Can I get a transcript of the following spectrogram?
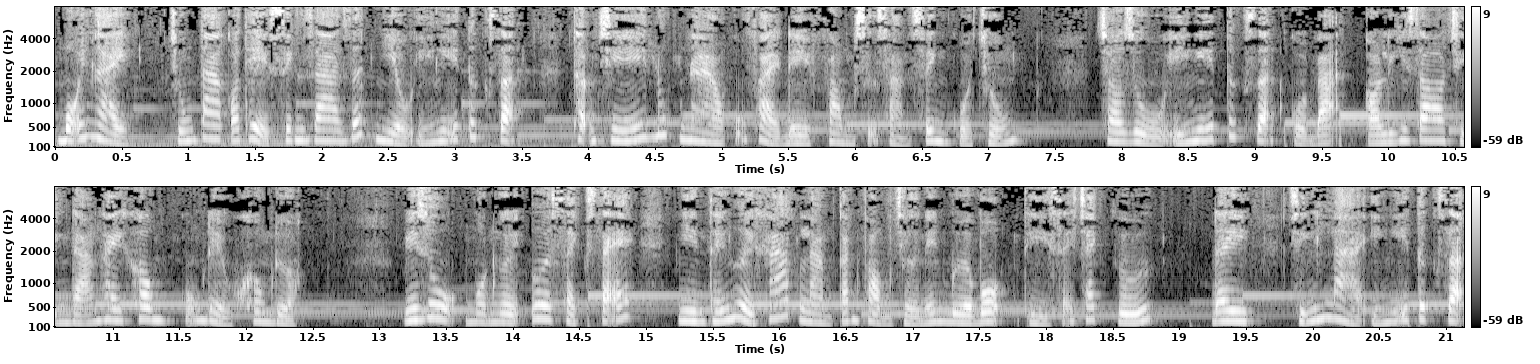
Mỗi ngày, chúng ta có thể sinh ra rất nhiều ý nghĩ tức giận, thậm chí lúc nào cũng phải đề phòng sự sản sinh của chúng. Cho dù ý nghĩ tức giận của bạn có lý do chính đáng hay không cũng đều không được. Ví dụ, một người ưa sạch sẽ, nhìn thấy người khác làm căn phòng trở nên bừa bộn thì sẽ trách cứ. Đây chính là ý nghĩ tức giận.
